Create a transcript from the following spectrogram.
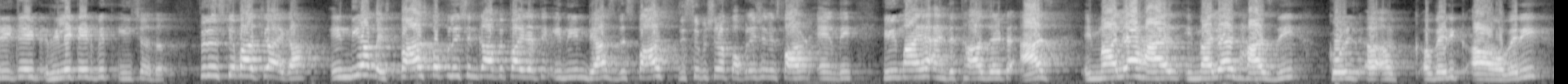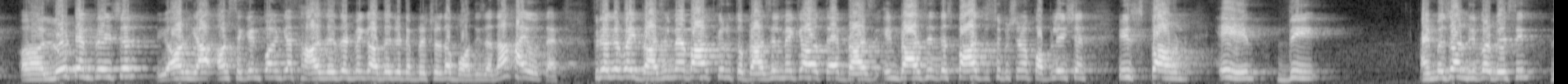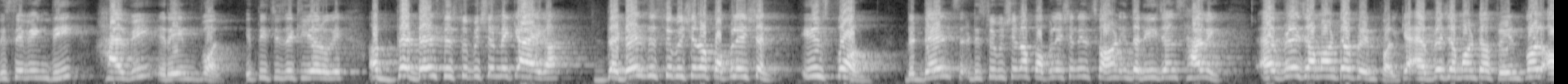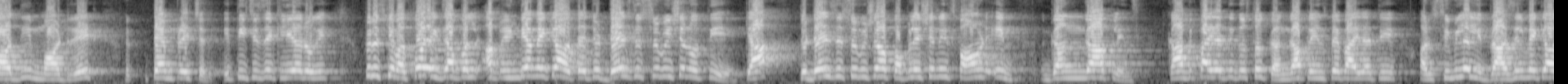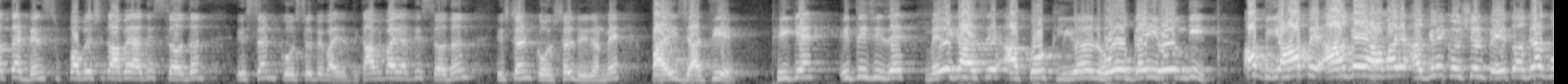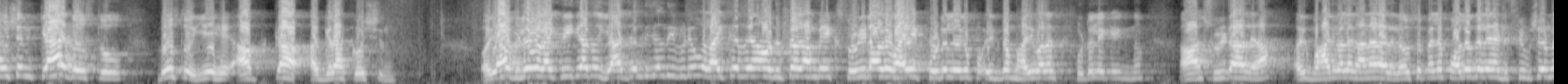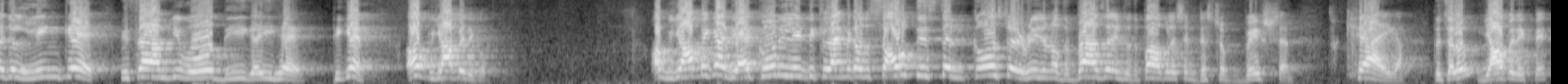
related with each other फिर उसके बाद क्या आएगा? इंडिया में स्पार्स पॉपुलेशन कहाँ पे पाई जाती है? In India sparse distribution of population is found in the Himalaya and the थाजेट as Himalaya has Himalaya has the cold very very low temperature और या, और सेकंड पॉइंट क्या, था डेजर्ट में क्या होता है, जो टेम्परेचर था, बहुत ही ज़्यादा हाई होता है। फिर अगर भाई ब्राज़ील में बात करूँ तो ब्राज़ील में क्या होता है in Brazil the distribution of population is found in the Amazon river basin, receiving the heavy rainfall. इतनी चीज़ें क्लियर हो गई। अब द डेंस डिस्ट्रीब्यूशन में क्या आएगा? The dense distribution of population is form the dense distribution of population is found in the region having average amount of rainfall क्या average amount of rainfall और दी मॉडरेट टेम्परेचर इतनी चीज़ें clear हो गई। फिर उसके बाद फॉर एग्ज़ाम्पल अब इंडिया में क्या होता है? जो डेंस डिस्ट्रीब्यूशन होती है, क्या? जो dense distribution of population is found in Ganga plains कहाँ पे पाई जाती है दोस्तों? गंगा प्लेन्स पे पाई जाती है। और सिमिलरली ब्राज़ील में क्या होता है? डेंस पॉपुलेशन कहाँ पे जाती है? सर्दर्न ईस्टर्न कोस्टल पे पाई जाती है। कहाँ पे पाई जाती है? सर्दर्न ईस्टर्न कोस्टल रीजन में पाई जाती है। ठीक है? इतनी चीज़ें मेरे ख्याल से आपको क्लियर हो गई होंगी। अब यहाँ पे आ गए हमारे अगले क्वेश्चन पे। तो अगला क्वेश्चन क्या है दोस्तों? दोस्तों, ये है आपका अगला क्वेश्चन और यार वीडियो को लाइक नहीं किया तो यार जल्दी जल्दी वीडियो को लाइक कर हैं और इंस्टाग्राम पे एक स्टोरी डाल दो भाई। एक फ़ोटो लेकर एकदम भारी वाला फ़ोटो लेके एकदम स्टोरी डाल देना और एक भारी वाला गाना डाल देना। उससे पहले फॉलो कर लेना। डिस्क्रिप्शन में जो लिंक है इंस्टाग्राम की, वो दी गई है। ठीक है? अब यहाँ पे देखो। अब यहाँ पे क्या दिया है? Correlate the climate of the south eastern coastal region of the Brazil into the population distribution तो क्या आएगा? तो चलो, यहाँ पे देखते हैं।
